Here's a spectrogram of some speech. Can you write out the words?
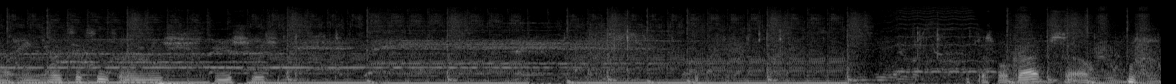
Alright, Android 16, so initi- initiation. Just woke up, so.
